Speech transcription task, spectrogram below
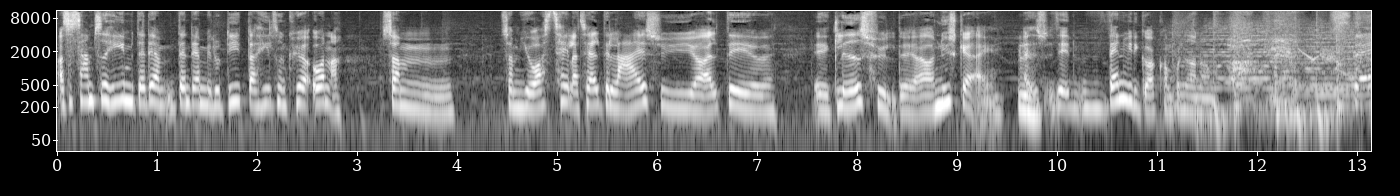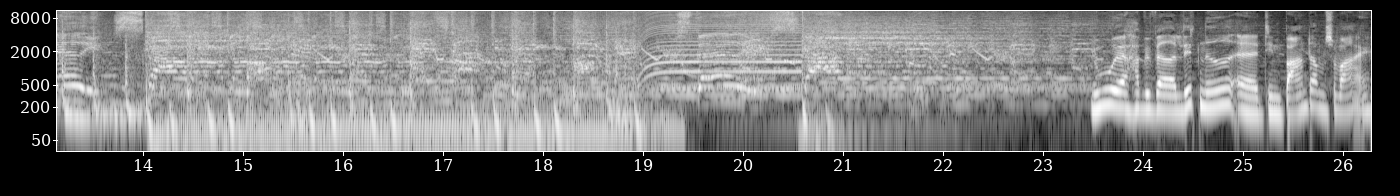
og så samtidig hele med det der, den der melodi, der hele tiden kører under, som, som jo også taler til alt det legesyge og alt det øh, glædesfyldte og nysgerrige. Mm. Altså, det er et vanvittigt godt komponeret nummer. Nu øh, har vi været lidt nede af din barndomsvej,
